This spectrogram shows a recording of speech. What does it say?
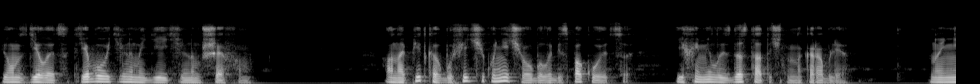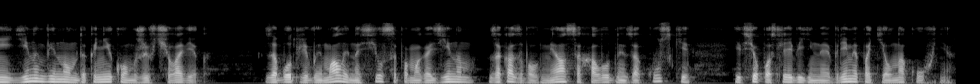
и он сделается требовательным и деятельным шефом. О напитках буфетчику нечего было беспокоиться, их имелось достаточно на корабле. Но не единым вином да коньяком жив человек. Заботливый малый носился по магазинам, заказывал мясо, холодные закуски – и все послеобеденное время потел на кухне.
